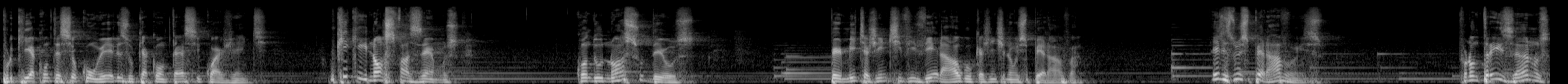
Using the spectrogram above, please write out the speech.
Porque aconteceu com eles o que acontece com a gente. O que, que nós fazemos quando o nosso Deus permite a gente viver algo que a gente não esperava? Eles não esperavam isso. Foram três anos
